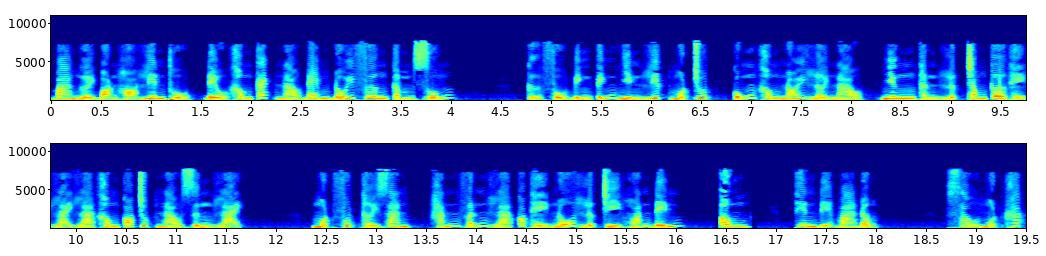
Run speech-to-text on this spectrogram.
ba người bọn họ liên thủ đều không cách nào đem đối phương cầm xuống. Cự phủ bình tĩnh nhìn liếc một chút, cũng không nói lời nào, nhưng thần lực trong cơ thể lại là không có chút nào dừng lại. Một phút thời gian, hắn vẫn là có thể nỗ lực trì hoãn đến. Ông, thiên địa ba động. Sau một khắc,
